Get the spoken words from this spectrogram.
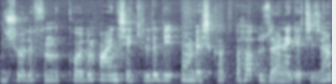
Şimdi şöyle fındık koydum. Aynı şekilde bir 15 kat daha üzerine geçeceğim.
